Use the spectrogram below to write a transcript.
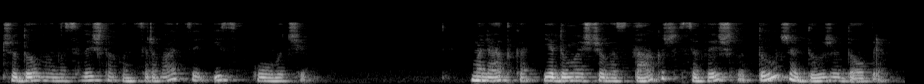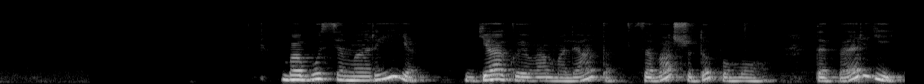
чудова у нас вийшла консервація із овочів. Малятка, я думаю, що у вас також все вийшло дуже-дуже добре. Бабуся Марія Дякую вам, малята, за вашу допомогу. Тепер їй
